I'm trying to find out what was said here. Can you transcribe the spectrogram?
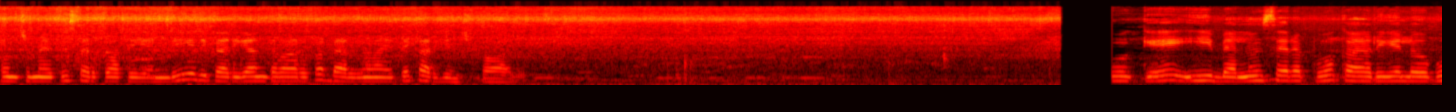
కొంచెం అయితే సరిపోతాయండి. ఇది కరిగేంత వరకు బెల్లం అయితే కరిగించుకోవాలి. ఓకే ఈ బెల్లం సిరప్ కరిగేలోపు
